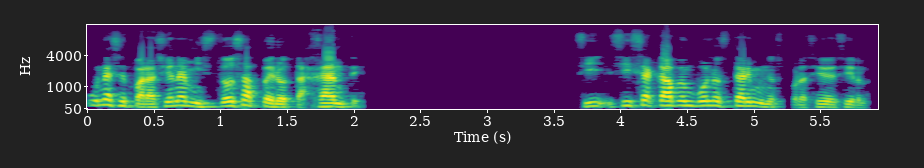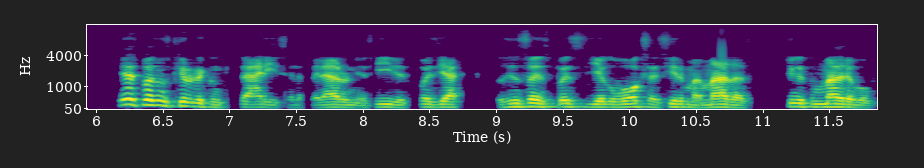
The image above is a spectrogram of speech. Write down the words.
una separación amistosa pero tajante. Sí, sí se acaba en buenos términos, por así decirlo. Y después nos quiero reconquistar y se la pelaron y así. Después ya, 200 años después llegó Vox a decir mamadas. Chinga tu madre, Vox.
